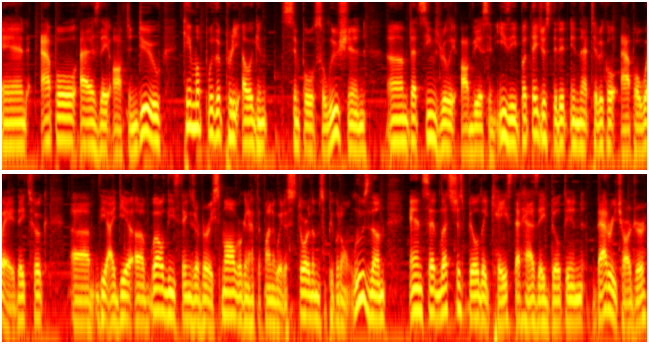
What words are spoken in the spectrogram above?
And Apple, as they often do, came up with a pretty elegant, simple solution um, that seems really obvious and easy, but they just did it in that typical Apple way. They took uh, the idea of, well, these things are very small, we're going to have to find a way to store them so people don't lose them, and said, let's just build a case that has a built in battery charger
